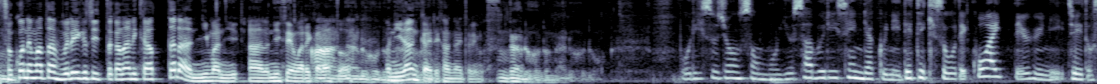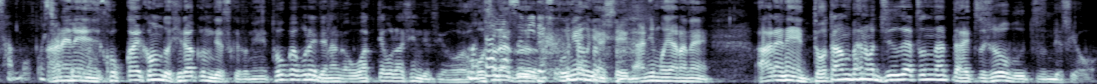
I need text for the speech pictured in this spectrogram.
そこでまたブレグジットか何かあったら2万にあの2000割れかなと、なるほどまあ、2段階で考えております。なるほど、なるほど。ボリス・ジョンソンも揺さぶり戦略に出てきそうで怖いっていうふうにジェイドさんもおっしゃあれっていますね、国会今度開くんですけどね、10日ぐらいでなんか終わっちゃうらしいんですよ。またおそらく、うにゃうにゃして何もやらない。あれね、土壇場の10月になってあいつ勝負打つんですよ。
